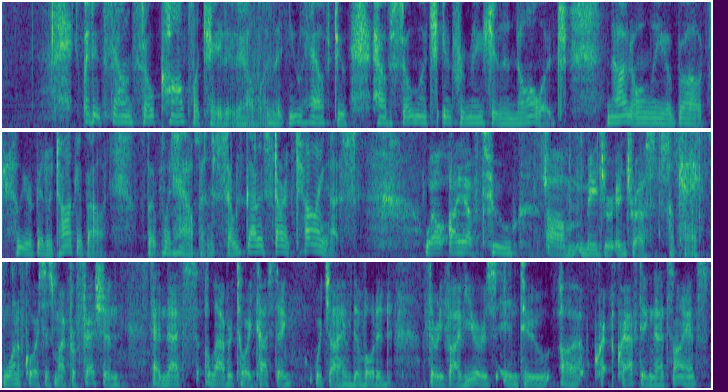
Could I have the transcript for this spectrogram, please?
But it sounds so complicated, Alan, that you have to have so much information and knowledge, not only about who you're going to talk about, but what happens. So you've got to start telling us. Well, I have two um, major interests. Okay. One, of course, is my profession, and that's laboratory testing, which I have devoted 35 years into uh, cra crafting that science.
